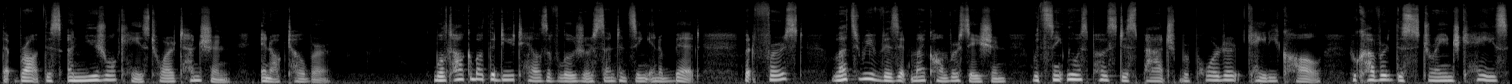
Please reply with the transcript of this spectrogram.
that brought this unusual case to our attention in October. We'll talk about the details of Lozier's sentencing in a bit, but first, let's revisit my conversation with St. Louis Post Dispatch reporter Katie Kull, who covered this strange case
